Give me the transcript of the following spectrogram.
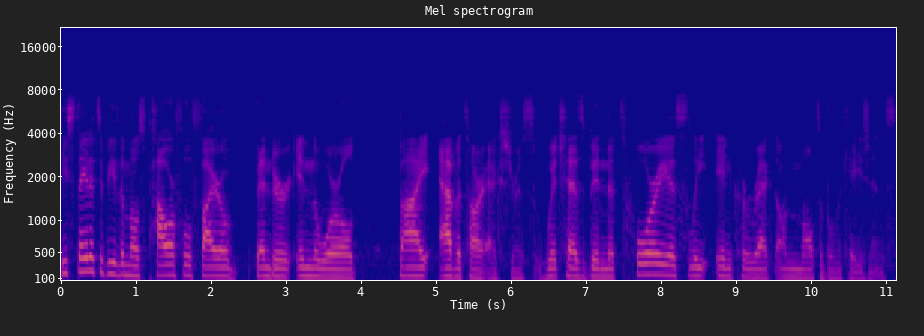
He's stated to be the most powerful firebender in the world by Avatar Extras, which has been notoriously incorrect on multiple occasions.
